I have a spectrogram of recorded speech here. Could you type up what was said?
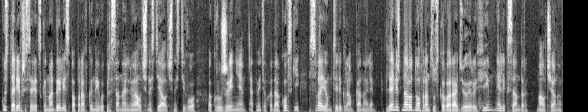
к устаревшей советской модели с поправкой на его персональную алчность и алчность его окружения», отметил Ходорковский в своем телеграм-канале. Для Международного французского радио РФИ Александр Молчанов.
